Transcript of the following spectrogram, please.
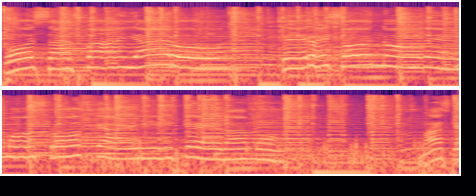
Cosas fallaron, pero eso no demostró que ahí quedamos. Más que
